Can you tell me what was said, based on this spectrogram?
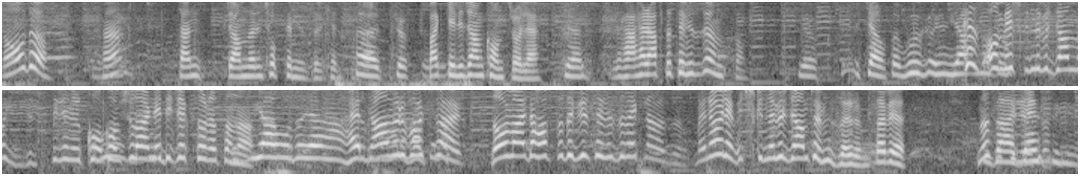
Ne oldu? Ha? Sen camların çok temizdir kesin. Evet çok Bak geleceğim kontrole. güzel. Her, her hafta temizliyor musun? Yok iki hafta. Bu Kız 15 günde bir cam mı silinir? Ko- komşular ne diyecek sonra sana? Bu yağmurda ya. Her Yağmuru boş ver. Normalde haftada bir temizlemek lazım. Ben öyle 3 günde bir cam temizlerim tabii. Nasıl Daha siliyorsun? gençsin.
